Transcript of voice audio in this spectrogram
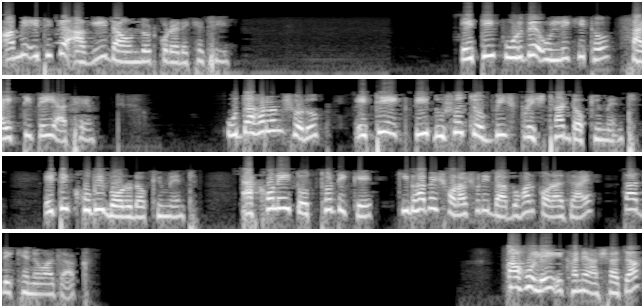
আমি এটিকে আগেই ডাউনলোড করে রেখেছি। এটি পূর্বে উল্লিখিত সাইট টিতেই আছে। উদাহরণস্বরূপ এটি একটি ২২৪ পৃষ্ঠার ডকুমেন্ট এটি খুবই বড় ডকুমেন্ট এখন এই তথ্যটিকে কীভাবে সরাসরি ব্যবহার করা যায় তা দেখে নেওয়া যাক। তাহলে এখানে আসা যাক।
